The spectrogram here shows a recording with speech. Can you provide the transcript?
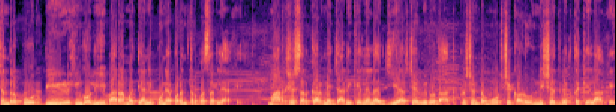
चंद्रपूर बीड हिंगोली बारामती आणि पुण्यापर्यंत पसरले आहे. महाराष्ट्र सरकारने जारी केलेल्या जी आरच्या विरोधात प्रचंड मोर्चे काढून निषेध व्यक्त केला आहे.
